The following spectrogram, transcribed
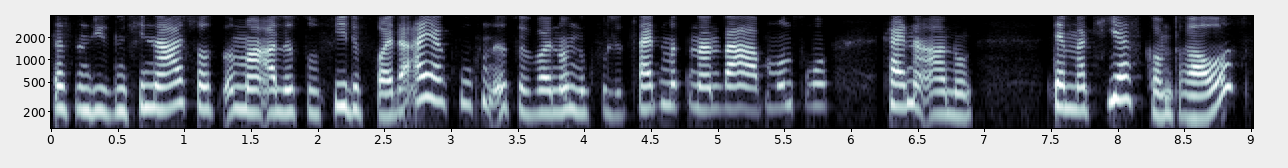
dass in diesen Finalshows immer alles so Friede, Freude, Eierkuchen ist. Wir wollen noch eine coole Zeit miteinander haben und so. Keine Ahnung. Der Matthias kommt raus.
